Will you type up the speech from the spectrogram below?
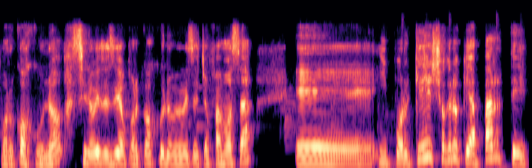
por Coscu, ¿no? Si no hubiese sido por Coscu no me hubiese hecho famosa. Eh, ¿Y por qué? Yo creo que aparte,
